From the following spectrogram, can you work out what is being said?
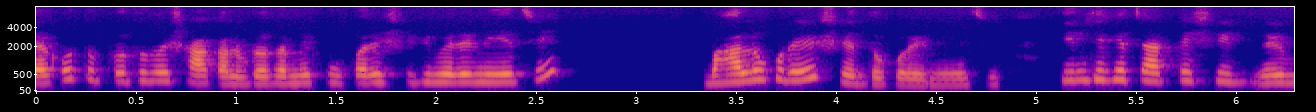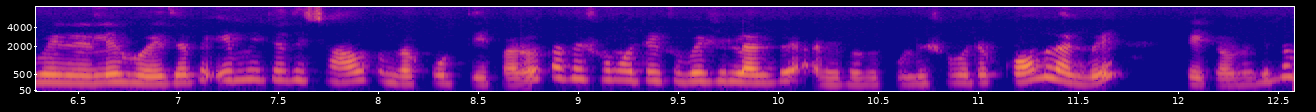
দেখো, তো প্রথমে শাক আলুটাকে আমি কুকারে সিটি মেরে নিয়েছি, ভালো করে সেদ্ধ করে নিয়েছি। তিন থেকে চারটে সিটি নিলে হয়ে যাবে। এমনি যদি চাও তোমরা করতেই পারো তাদের সময়টা একটু বেশি লাগবে, আর এভাবে করলে সময়টা কম লাগবে, সেই কারণে কিন্তু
